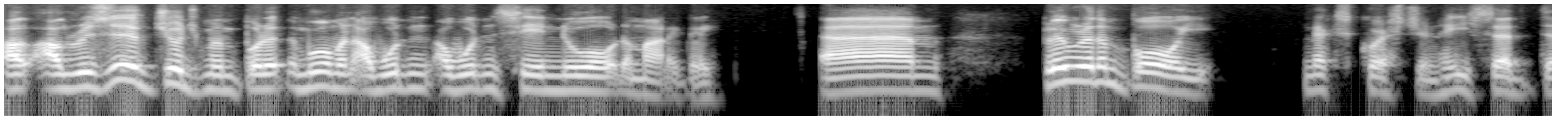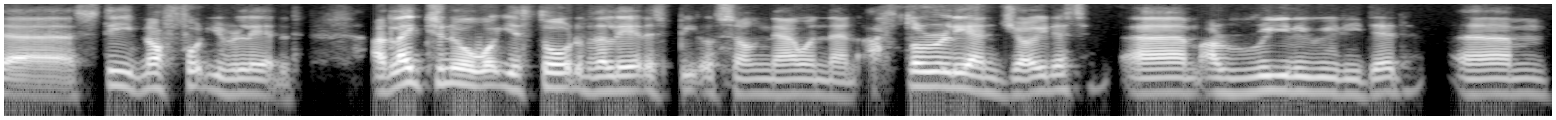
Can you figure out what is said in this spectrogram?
I'll, I'll, reserve judgment, but at the moment I wouldn't I wouldn't say no automatically. Um, Blue Rhythm Boy, next question. He said, uh, Steve, not footy related. I'd like to know what you thought of the latest Beatles song now and then. I thoroughly enjoyed it. Um, I really, really did. Um,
